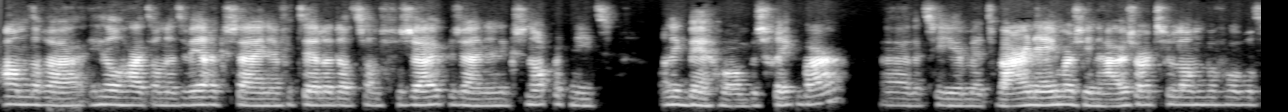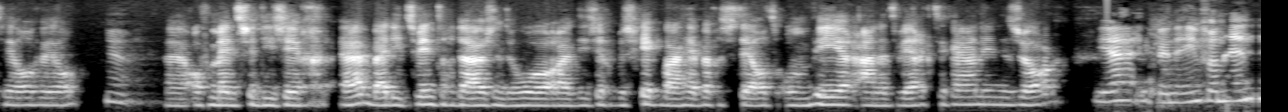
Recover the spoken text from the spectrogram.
anderen heel hard aan het werk zijn en vertellen dat ze aan het verzuipen zijn. En ik snap het niet, want ik ben gewoon beschikbaar. Uh, dat zie je met waarnemers in huisartsenland bijvoorbeeld heel veel. Ja. Uh, of mensen die zich uh, bij die 20.000 horen, die zich beschikbaar hebben gesteld om weer aan het werk te gaan in de zorg. Ja, ik ben een van hen.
